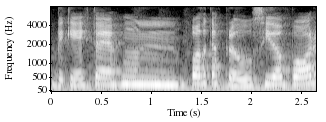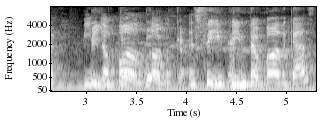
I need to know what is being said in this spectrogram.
de que este es un podcast producido por Pinto, Pinto Pod- Podcast. Sí, Pinto Podcast.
